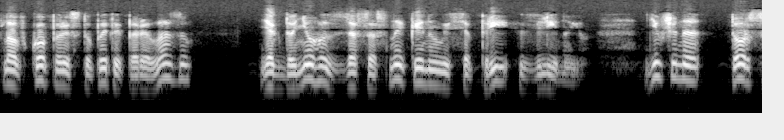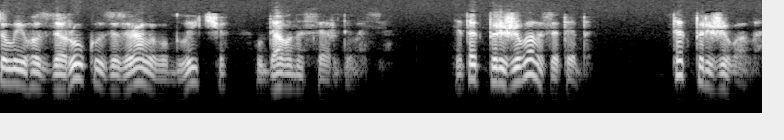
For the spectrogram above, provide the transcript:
Славко переступити перелазу, як до нього з-за сосни кинулися прі з Ліною. Дівчина торсила його за руку, зазирала в обличчя, удавано сердилася. Я так переживала за тебе, так переживала.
